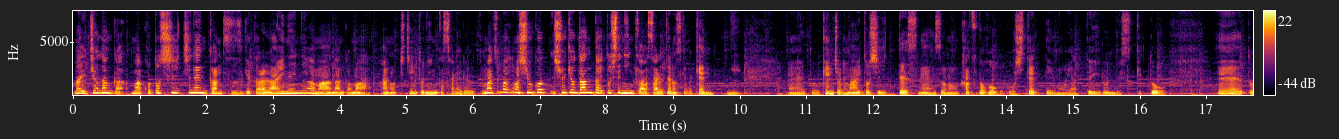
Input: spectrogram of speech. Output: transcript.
まあ一応なんか、まあ今年1年間続けたら来年にはまあなんかまあ、あの、きちんと認可される。まあ、まあ、今宗教、宗教団体として認可はされてるんですけど、県に。えーと、県庁に毎年行ってですねその活動報告をしてっていうのをやっているんですけど、えーと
